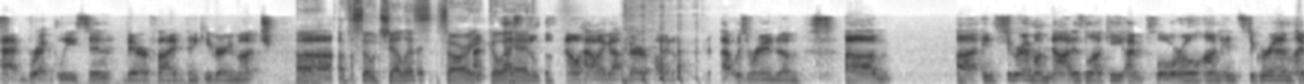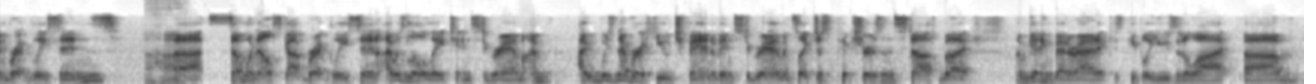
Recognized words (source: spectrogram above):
at Brett Gleason, verified. Thank you very much. Uh, I'm so jealous. Sorry, I, go I ahead. I still don't know how I got verified on Twitter. That was random. Um, uh, Instagram, I'm not as lucky. I'm plural on Instagram. I'm Brett Gleason's. Uh-huh. Uh, someone else got Brett Gleason. I was a little late to Instagram. I'm I was never a huge fan of Instagram. It's like just pictures and stuff, but I'm getting better at it because people use it a lot. Um,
